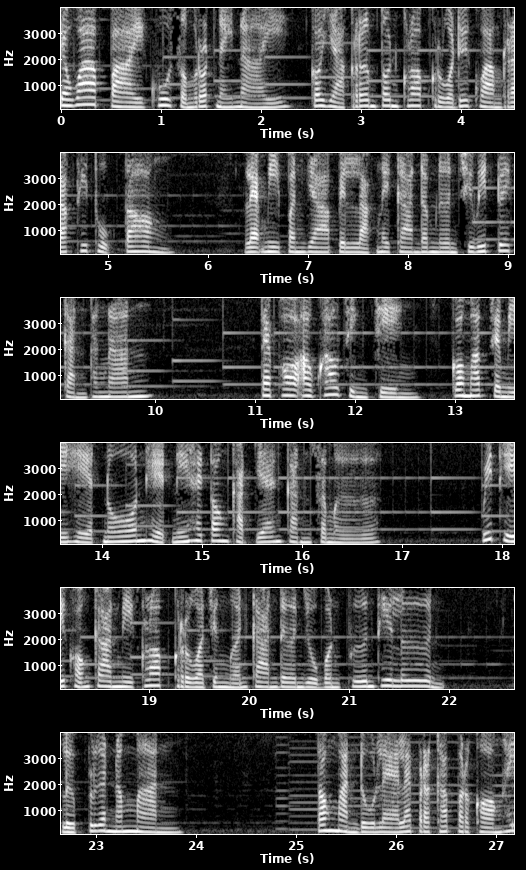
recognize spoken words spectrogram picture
จะว่าไปคู่สมรสไหนๆก็อยากเริ่มต้นครอบครัวด้วยความรักที่ถูกต้อง และมีปัญญาเป็นหลักในการดำเนินชีวิตด้วยกันทั้งนั้น แต่พอเอาเข้าจริงๆ ก็มักจะมีเหตุโน้นเหตุนี้ให้ต้องขัดแย้งกันเสมอ วิถีของการมีครอบครัวจึงเหมือนการเดินอยู่บนพื้นที่ลื่น หรือเปื้อนน้ำมัน ต้องมันดูแลและประคับประคองให้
